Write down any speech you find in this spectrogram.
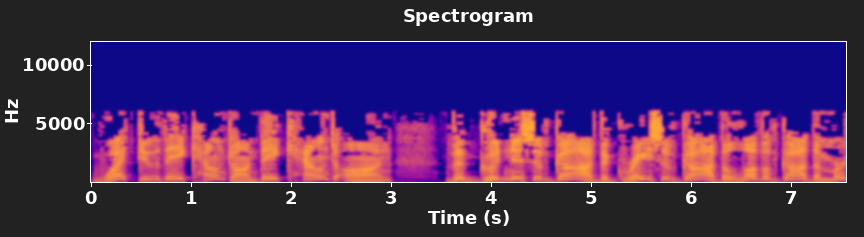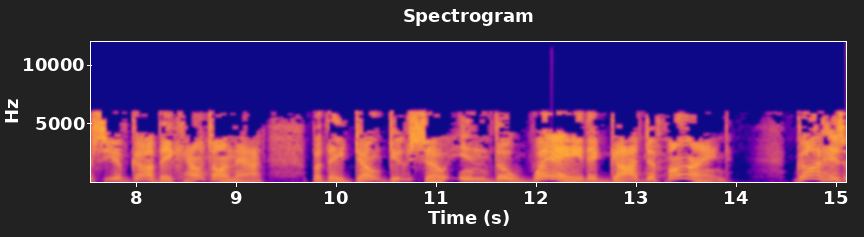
What do they count on? They count on the goodness of God, the grace of God, the love of God, the mercy of God. They count on that, but they don't do so in the way that God defined. God has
